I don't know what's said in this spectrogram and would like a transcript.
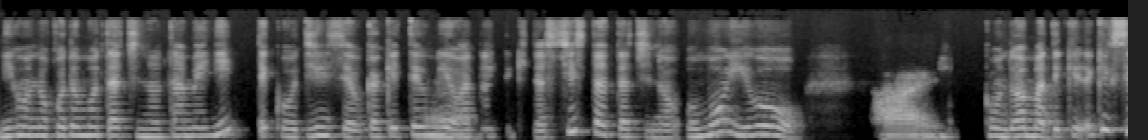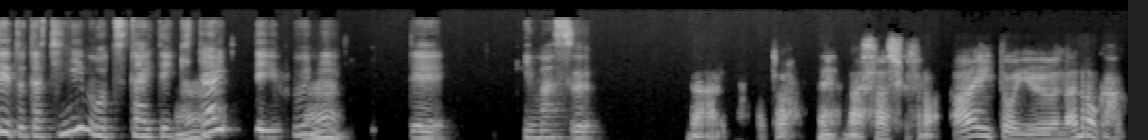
日本の子供たちのためにってこう人生をかけて海を渡ってきたシスターたちの思いを、はい。今度はまあできるだけ生徒たちにも伝えていきたいっていうふうに言っています。なるほど。ね、まさしくその愛という名の学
